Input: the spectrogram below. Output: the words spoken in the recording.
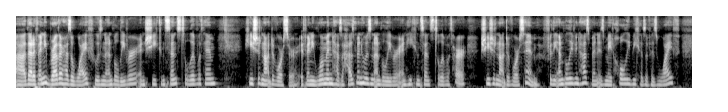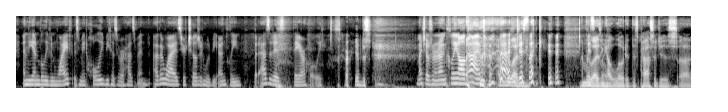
uh, that if any brother has a wife who is an unbeliever and she consents to live with him, he should not divorce her. If any woman has a husband who is an unbeliever and he consents to live with her, she should not divorce him. For the unbelieving husband is made holy because of his wife, and the unbelieving wife is made holy because of her husband. Otherwise, your children would be unclean, but as it is, they are holy. Sorry, I'm just. My children are unclean all the time. I'm realizing, Just like I'm realizing how loaded this passage is uh,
